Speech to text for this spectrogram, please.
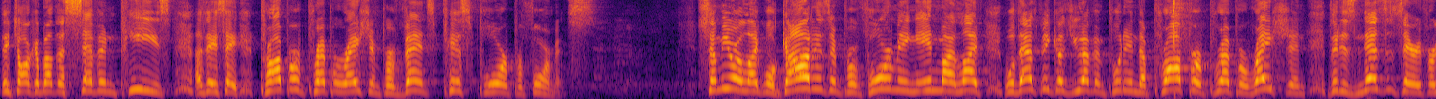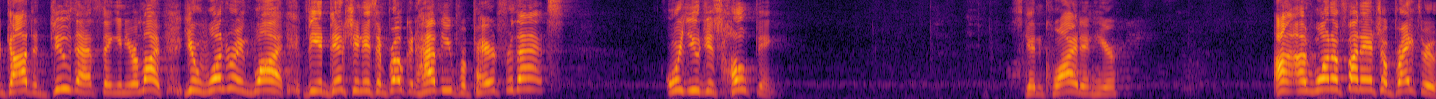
they talk about the seven P's. Uh, they say proper preparation prevents piss poor performance. Some of you are like, well, God isn't performing in my life. Well, that's because you haven't put in the proper preparation that is necessary for God to do that thing in your life. You're wondering why the addiction isn't broken. Have you prepared for that? Or are you just hoping? It's getting quiet in here. I, I want a financial breakthrough,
